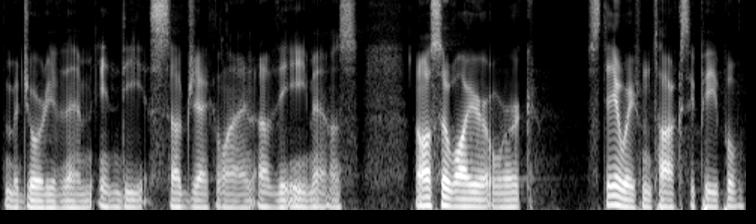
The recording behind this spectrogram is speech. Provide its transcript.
the majority of them in the subject line of the emails. And also while you're at work, stay away from toxic people.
